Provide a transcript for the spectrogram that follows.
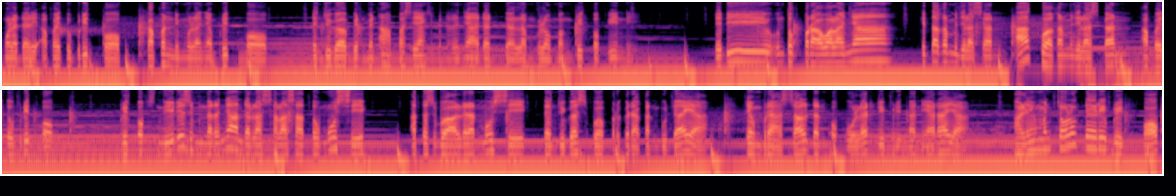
Mulai dari apa itu Britpop, kapan dimulainya Britpop, dan juga band-band apa sih yang sebenarnya ada di dalam gelombang Britpop ini. Jadi untuk perawalannya kita akan menjelaskan, aku akan menjelaskan apa itu Britpop. Britpop sendiri sebenarnya adalah salah satu musik atau sebuah aliran musik dan juga sebuah pergerakan budaya yang berasal dan populer di Britania Raya Hal yang mencolok dari Britpop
